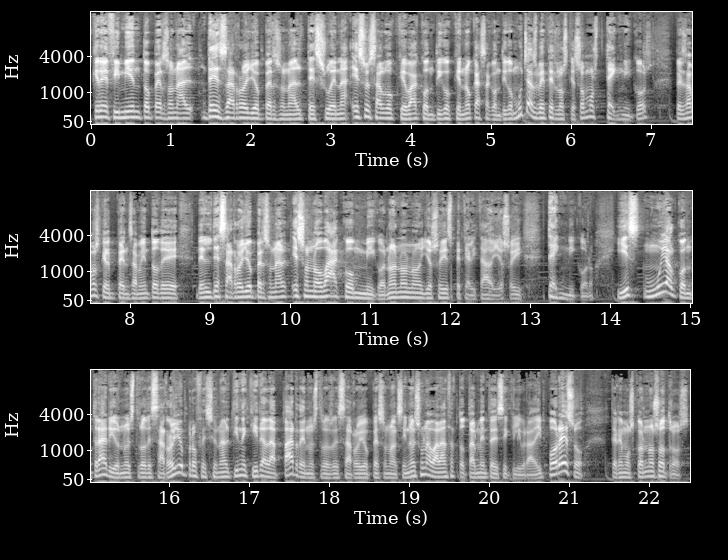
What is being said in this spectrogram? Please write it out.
crecimiento personal, desarrollo personal, ¿te suena? Eso es algo que va contigo, que no casa contigo. Muchas veces los que somos técnicos pensamos que el pensamiento de, del desarrollo personal, eso no va conmigo. No, no, no, yo soy especializado, yo soy técnico. Y es muy al contrario, nuestro desarrollo profesional tiene que ir a la par de nuestro desarrollo personal, si no es una balanza totalmente desequilibrada. Y por eso tenemos con nosotros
